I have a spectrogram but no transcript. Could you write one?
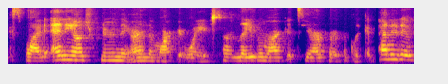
to any entrepreneur and they earn the market wage. So our labor markets here are perfectly competitive.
